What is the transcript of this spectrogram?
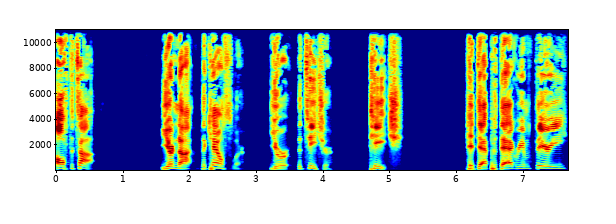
Off the top, you're not the counselor. You're the teacher. Teach. Hit that Pythagorean theory.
